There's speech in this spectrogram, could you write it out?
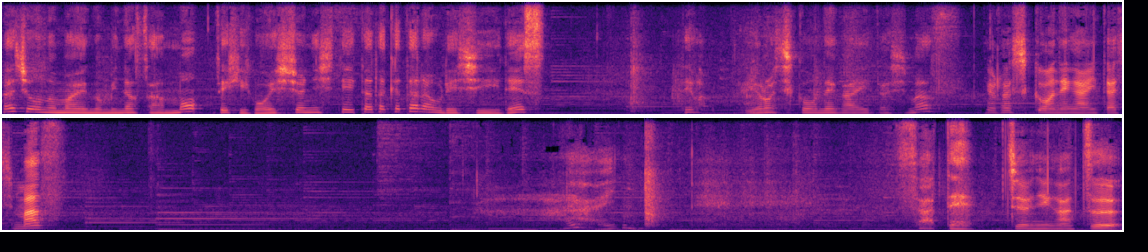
ラジオの前の皆さんもぜひご一緒にしていただけたら嬉しいです。ではよろしくお願いいたします。よろしくお願いいたします。さて、12月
